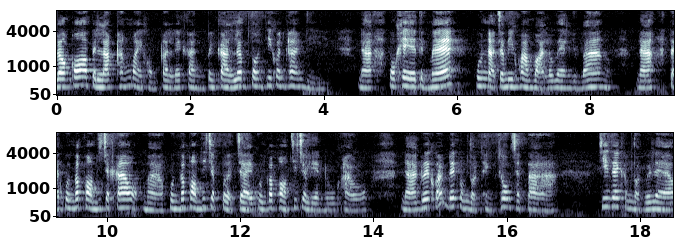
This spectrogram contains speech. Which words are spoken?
แล้วก็เป็นรักครั้งใหม่ของกันและกัน เป็นการเริ่มต้นที่ค่อนข้างดี นะโอเคถึงแม้คุณอาจจะมีความหวาดระแวงอยู่บ้างนะแต่คุณก็พร้อมที่จะก้าวออกมา คุณก็พร้อมที่จะเปิดใจ คุณก็พร้อมที่จะเรียนรู้เขานะด้วยด้วยกำหนดแห่งโชคชะตา ที่ได้กำหนดไว้แล้ว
